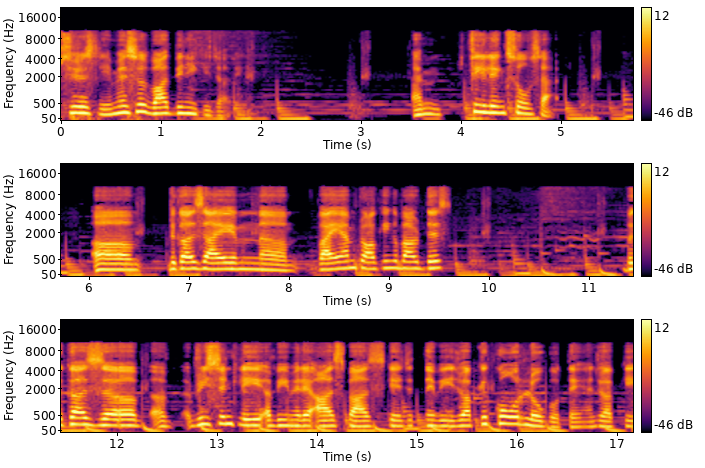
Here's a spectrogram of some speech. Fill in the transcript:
सीरियसली मैं इस बात भी नहीं की जा रही I am feeling so sad because I am why I am talking about this because recently अभी मेरे आस पास के जितने भी जो आपके कोर लोग होते हैं, जो आपकी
